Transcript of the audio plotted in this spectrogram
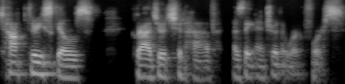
Top three skills graduates should have as they enter the workforce.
